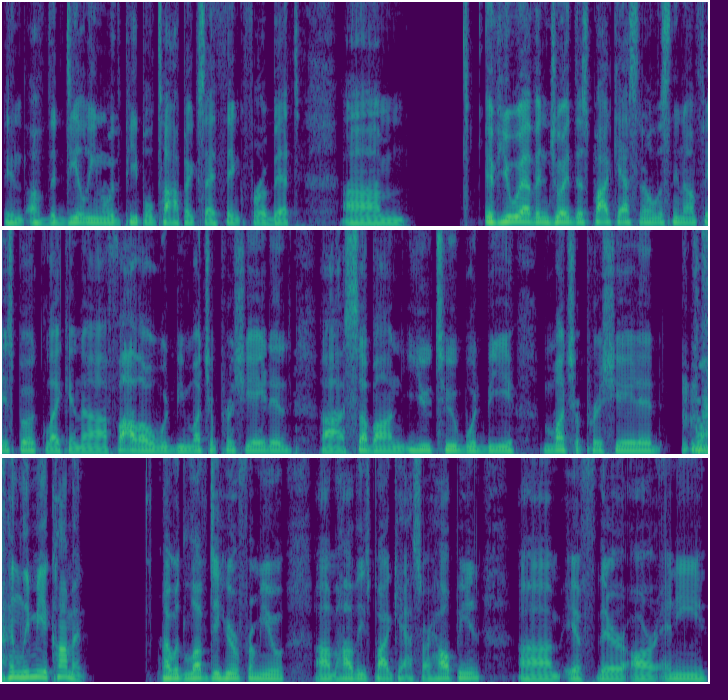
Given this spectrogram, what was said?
in, of the dealing with people topics, I think, for a bit. Um, if you have enjoyed this podcast and are listening on Facebook, like and uh, follow would be much appreciated. Uh, sub on YouTube would be much appreciated. and leave me a comment. I would love to hear from you um, how these podcasts are helping. Um, if there are any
